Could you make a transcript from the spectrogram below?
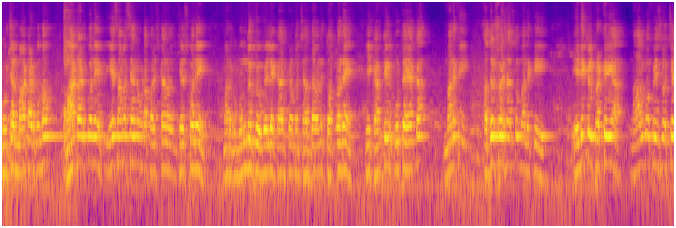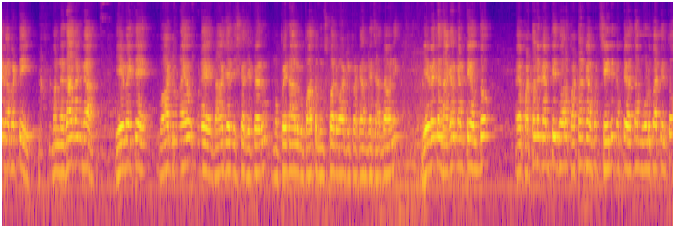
కూర్చొని మాట్లాడుకుందాం. మాట్లాడుకొని ఏ సమస్యను కూడా పరిష్కారం చేసుకొని మనకు ముందుకు వెళ్ళే కార్యక్రమం చేద్దామని త్వరలోనే ఈ కమిటీలు పూర్తయ్యాక మనకి అదృష్టవశాత్తు మనకి ఎన్నికల ప్రక్రియ నాలుగో ఫేజ్లో వచ్చాయి కాబట్టి మన నిదానంగా ఏవైతే వార్డులు ఉన్నాయో ఇప్పుడే నాగజగదీష్ గారు చెప్పారు ముప్పై నాలుగు పాత మున్సిపల్ వార్డుల ప్రకారంగా చేద్దామని. ఏవైతే నగర కమిటీ ఉందో పట్టణ కమిటీ ద్వారా పట్టణ కమిటీ శ్రేణి కమిటీ వేద్దాం మూడు పార్టీలతో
